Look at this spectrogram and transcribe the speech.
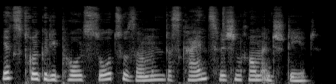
Jetzt drücke die Poles so zusammen, dass kein Zwischenraum entsteht.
